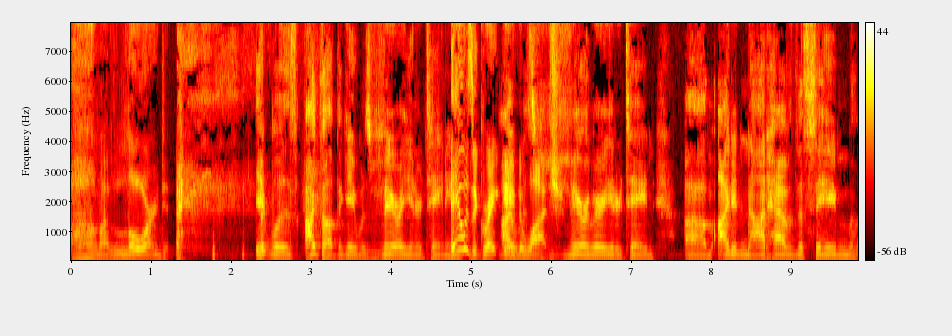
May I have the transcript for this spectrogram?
Oh my lord. it was I thought the game was very entertaining. It was a great game I to watch. Very very entertained. Um, I did not have the same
